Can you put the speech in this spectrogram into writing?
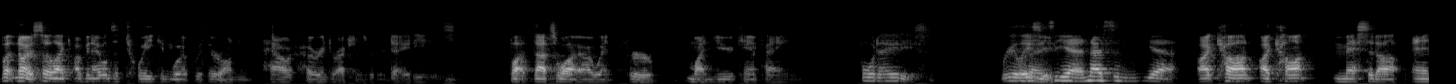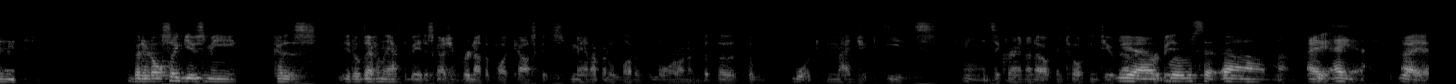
but no, so like I've been able to tweak and work with her on how her interactions with her deity is. But that's why I went for my new campaign, four deities. Real easy. Yeah, nice and yeah. I can't I can't mess it up and but it also gives me because it'll definitely have to be a discussion for another podcast because man I've got a lot of lore on it but the the what magic is Hmm. in Sicrane I know I've been talking to you about Yeah, it for a bit what was it? Um, um, the. Aeth. Yeah. Aeth.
